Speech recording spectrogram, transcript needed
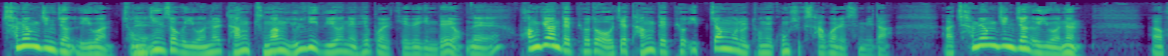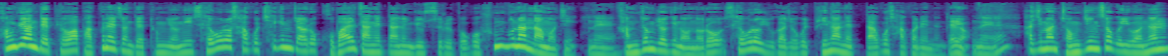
차명진 전 의원, 정진석 의원을 당 중앙윤리위원회 회부할 계획인데요. 네. 황교안 대표도 어제 당 대표 입장문을 통해 공식 사과를 했습니다. 아, 차명진 전 의원은 아, 황교안 대표와 박근혜 전 대통령이 세월호 사고 책임자로 고발당했다는 뉴스를 보고 흥분한 나머지 네. 감정적인 언어로 세월호 유가족을 비난했다고 사과를 했는데요. 네. 하지만 정진석 의원은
